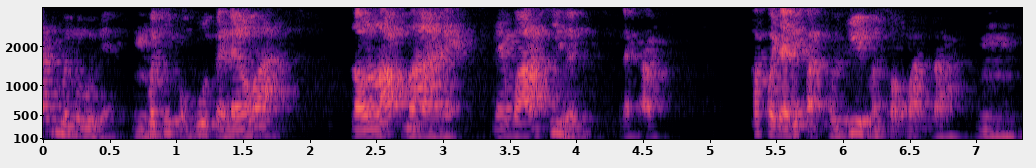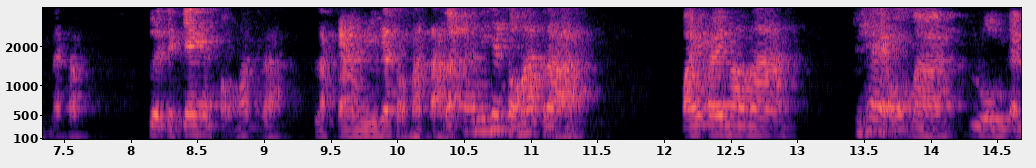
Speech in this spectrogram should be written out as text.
รัฐธรรมนูญเนี่ยอืมเมื่อกี้ผมพูดไปแล้วว่า เรารับมาเนี่ยในวาระที่หนึ่งนะครับพรรคประชาธิปัตย์เขายื่นมาสองมาตราอืมนะครับ เพื่อจะแก้แค่สองมาตรา หลักการมีแค่สองมาตราหลักการมีแค่สองมาตรา ไปไปมามาแค่ออกมารวมกัน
